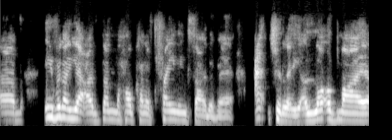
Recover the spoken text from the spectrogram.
um, even though yeah, I've done the whole kind of training side of it. Actually, a lot of my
